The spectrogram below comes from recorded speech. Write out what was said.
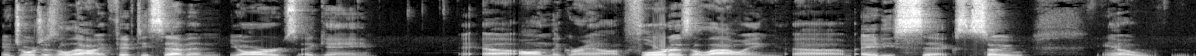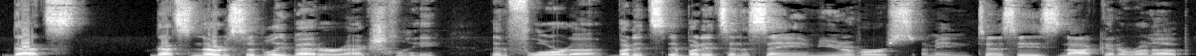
you know, Georgia's allowing 57 yards a game uh, on the ground. Florida's allowing um, 86. So, you know, that's that's noticeably better actually than Florida, but it's but it's in the same universe. I mean, Tennessee's not going to run up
